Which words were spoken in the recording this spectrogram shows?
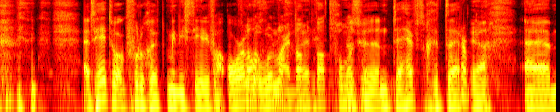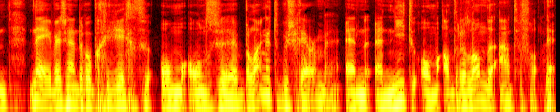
het heette ook vroeger het ministerie van Oorlog, van oorlog maar dat, dat vonden ze een te heftige term. Ja. Um, nee, wij zijn erop gericht om onze belangen te beschermen en, en, niet om andere landen aan te vallen. Nee.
